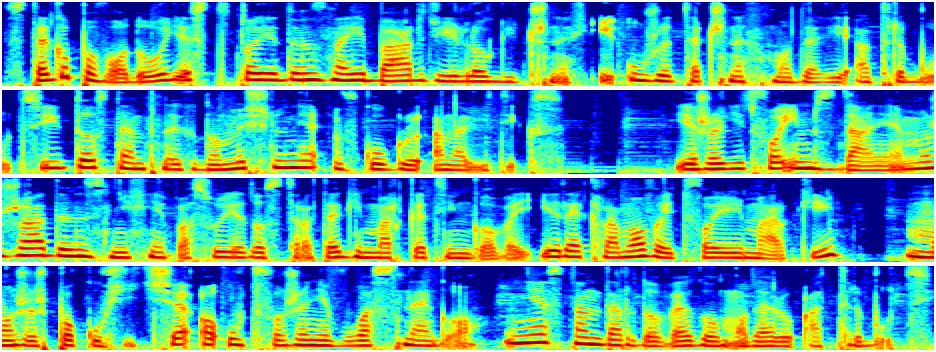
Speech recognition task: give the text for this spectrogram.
Z tego powodu jest to jeden z najbardziej logicznych i użytecznych modeli atrybucji dostępnych domyślnie w Google Analytics. Jeżeli Twoim zdaniem żaden z nich nie pasuje do strategii marketingowej i reklamowej Twojej marki, możesz pokusić się o utworzenie własnego, niestandardowego modelu atrybucji.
